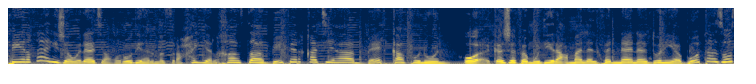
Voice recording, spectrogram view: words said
في إلغاء جولات عروضها المسرحية الخاصة بفرقتها بيلكا فنون وكشف مدير أعمال الفنانة دنيا بوتازوت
